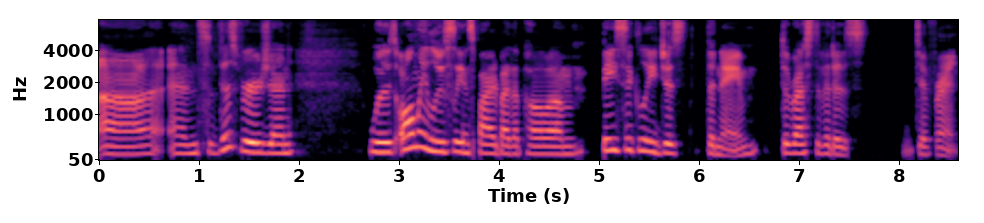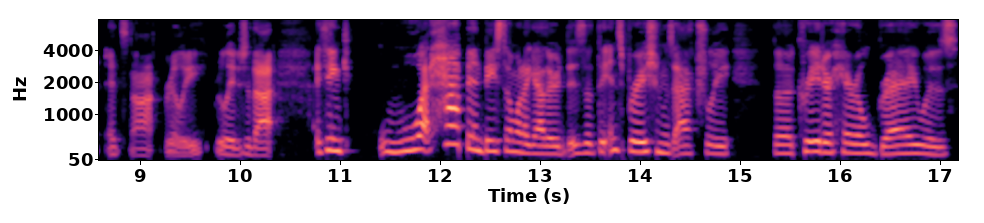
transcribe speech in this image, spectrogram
Uh, and so this version was only loosely inspired by the poem, basically just the name. The rest of it is different. It's not really related to that. I think what happened based on what I gathered is that the inspiration was actually the creator Harold Gray was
